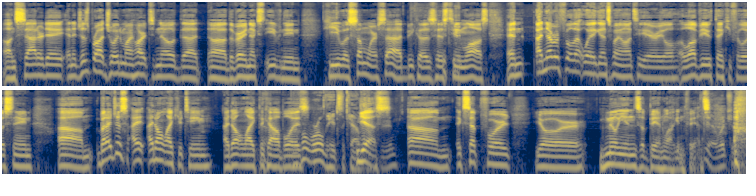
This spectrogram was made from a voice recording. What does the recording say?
on Saturday, and it just brought joy to my heart to know that uh, the very next evening he was somewhere sad because his team lost. And I never feel that way against my auntie Ariel. I love you. Thank you for listening. Um, but I just I, I don't like your team. I don't like the Cowboys. The whole world hates the Cowboys. yes. Um, except for your millions of bandwagon fans. Yeah, which is, I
